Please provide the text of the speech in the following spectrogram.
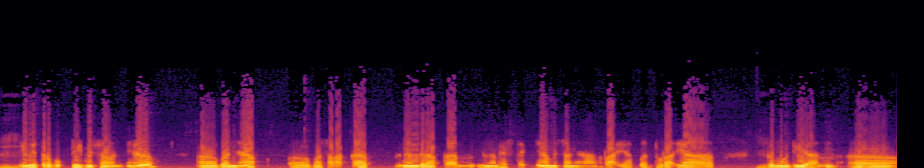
Hmm. Ini terbukti misalnya eh, banyak eh, masyarakat dengan gerakan dengan hashtagnya misalnya rakyat bantu rakyat, Ya. kemudian eh,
